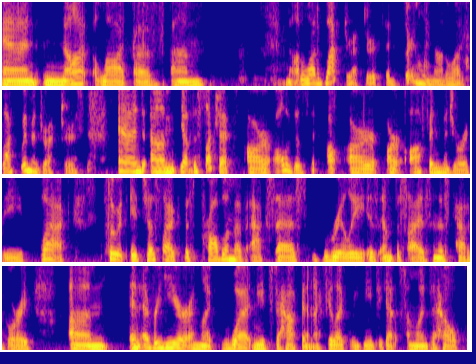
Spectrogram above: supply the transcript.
and not a lot of um, not a lot of Black directors, and certainly not a lot of Black women directors. And um, yet the subjects are all of those are are often majority Black. So it, it just like this problem of access really is emphasized in this category. Um, and every year I'm like, what needs to happen? I feel like we need to get someone to help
